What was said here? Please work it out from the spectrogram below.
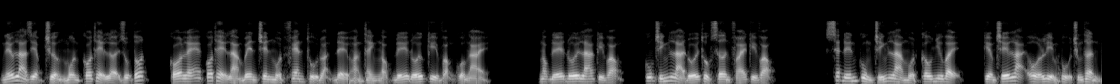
nếu là diệp trưởng môn có thể lợi dụng tốt, có lẽ có thể làm bên trên một phen thủ đoạn để hoàn thành ngọc đế đối kỳ vọng của ngài. Ngọc đế đối lá kỳ vọng, cũng chính là đối thuộc sơn phái kỳ vọng. Xét đến cùng chính là một câu như vậy kiềm chế lại ô liềm phụ chúng thần,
